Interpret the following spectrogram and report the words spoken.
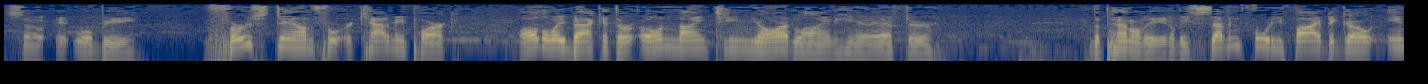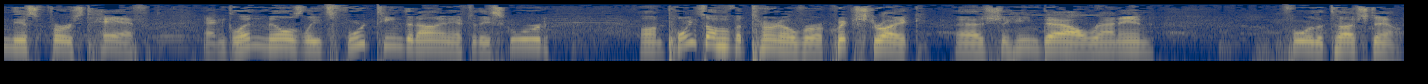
So it will be first down for Academy Park all the way back at their own 19 yard line here after the penalty. It'll be 7.45 to go in this first half. And Glen Mills leads 14 to 9 after they scored on points off of a turnover, a quick strike as Shaheen Dow ran in for the touchdown.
